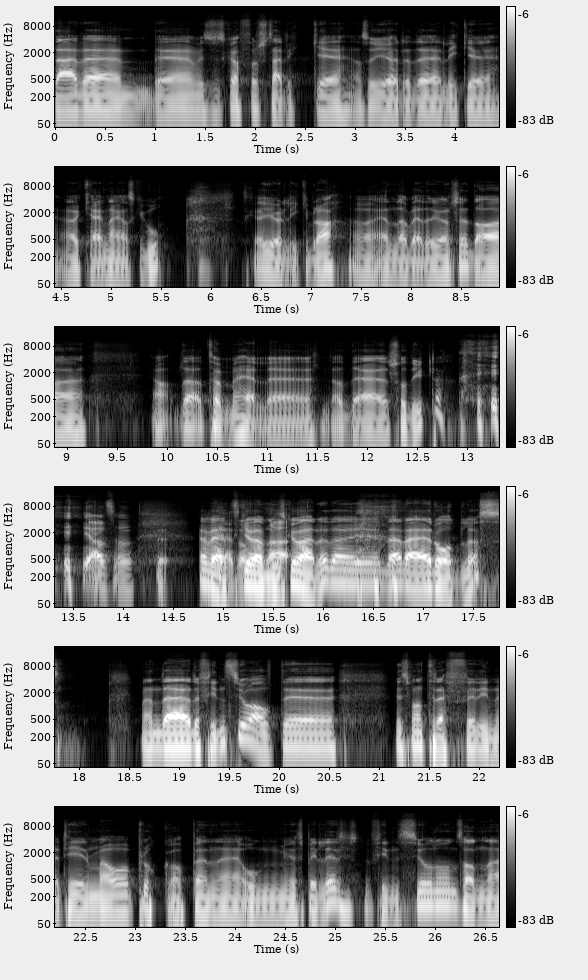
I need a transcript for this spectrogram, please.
der eh, det, Hvis du skal forsterke, altså gjøre det like ja, Kane er ganske god. Skal gjøre det like bra, og enda bedre kanskje, da ja, da tømme hele ja, Det er så dyrt, det. ja, altså Jeg vet er ikke hvem det skulle være. Det er, der er jeg rådløs. Men det, det fins jo alltid Hvis man treffer innertier med å plukke opp en uh, ung spiller Det fins jo noen sånne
